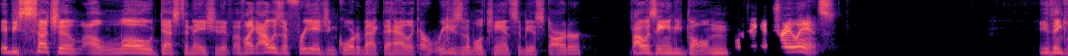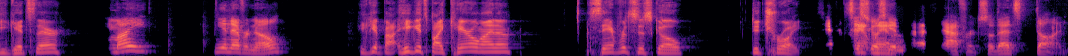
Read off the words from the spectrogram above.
it'd be such a, a low destination if, if like I was a free agent quarterback that had like a reasonable chance to be a starter. If I was Andy Dalton, they get Trey Lance? you think he gets there? He might. You never know. He get by he gets by Carolina, San Francisco, Detroit. San Francisco's Atlanta. getting Matt Stafford, so that's done.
